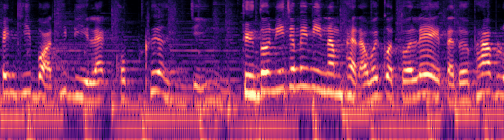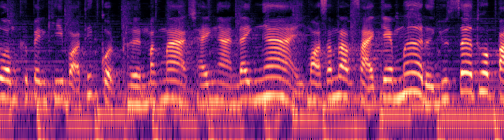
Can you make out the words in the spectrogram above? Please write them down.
เป็นคีย์บอร์ดที่ดีและครบเครื่องจริง ๆ ถึงตัวนี้จะไม่มีนัมแพดเอาไว้กดตัวเลข แต่โดยภาพรวมคือเป็นคีย์บอร์ดที่กดเพลินมากๆ ใช้งานได้ง่าย เหมาะสำหรับสายเกมเมอร์หรือยูเซอร์ทั่วไป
